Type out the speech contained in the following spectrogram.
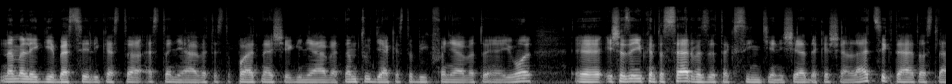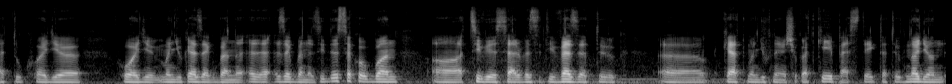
nem eléggé beszélik ezt a, ezt a nyelvet, ezt a partnerségi nyelvet, nem tudják ezt a bigfa nyelvet olyan jól, és ez egyébként a szervezetek szintjén is érdekesen látszik, tehát azt láttuk, hogy hogy mondjuk ezekben, e, ezekben az időszakokban a civil szervezeti vezetők ket mondjuk nagyon sokat képezték, tehát ők nagyon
